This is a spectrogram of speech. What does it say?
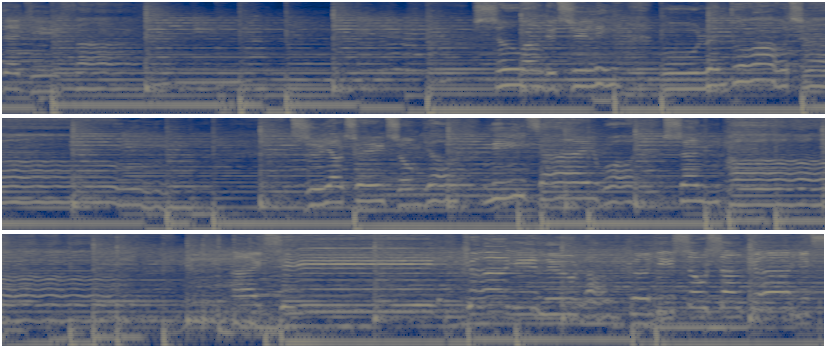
的地方，守望的距离无论多长，只要最终有你在我身旁。爱情可以流浪，可以受伤，可以沧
